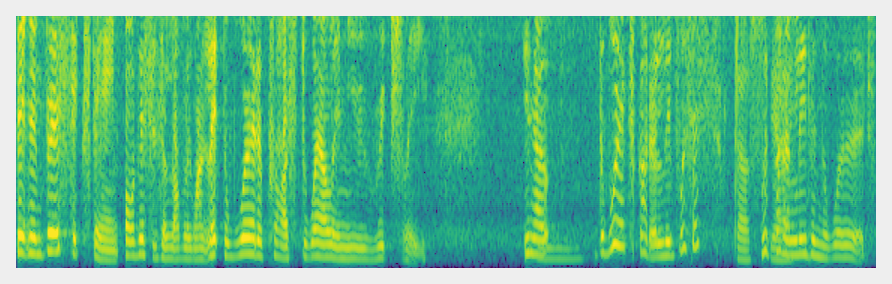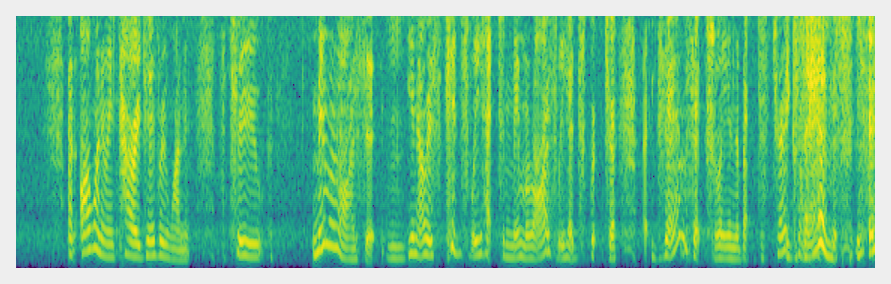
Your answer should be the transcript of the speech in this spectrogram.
then in verse 16, oh, this is a lovely one. Let the word of Christ dwell in you richly. You know, the word's got to live with us. It does. We've yeah. got to live in the word. And I want to encourage everyone to memorise it. Mm. You know, as kids, we had to memorise. We had scripture exams actually in the Baptist church. had to- Exams? yeah.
